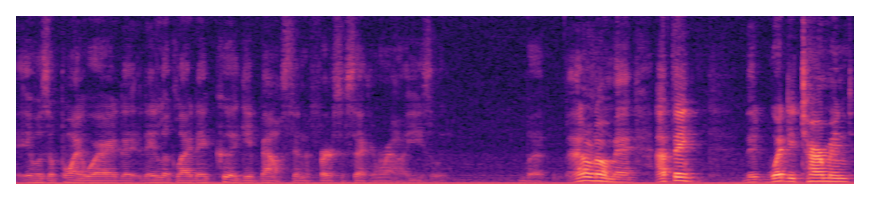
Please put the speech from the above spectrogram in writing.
it was a point where they, they looked like they could get bounced in the first or second round easily. But I don't know, man. I think that what determined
